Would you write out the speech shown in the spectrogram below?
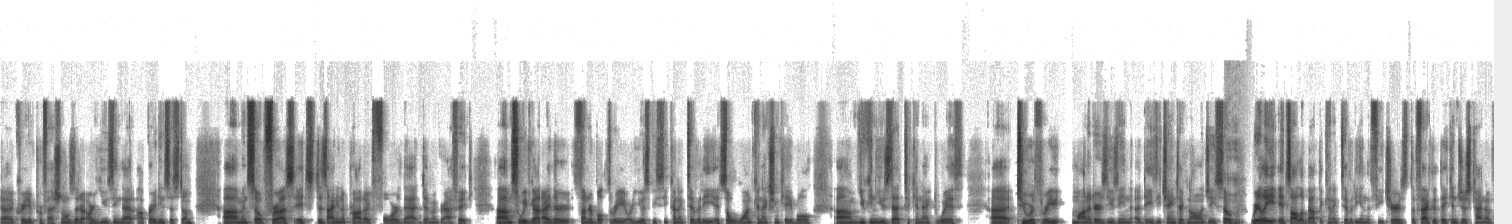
uh, creative professionals that are using that operating system, um, and so for us, it's designing a product for that demographic. Um, so we've got either Thunderbolt three or USB C connectivity. It's a one connection cable. Um, you can use that to connect with uh, two or three monitors using a daisy chain technology. So mm-hmm. really, it's all about the connectivity and the features. The fact that they can just kind of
